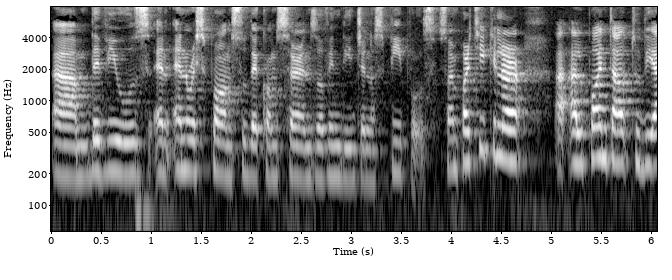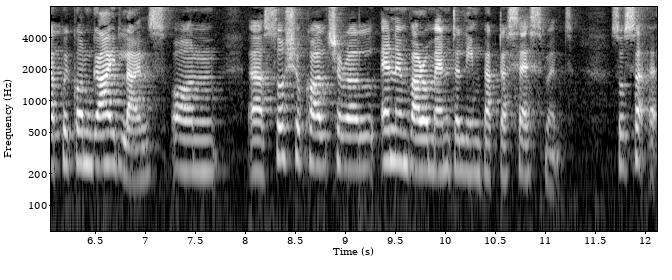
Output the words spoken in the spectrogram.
um, the views and, and response to the concerns of indigenous peoples. So, in particular, I'll point out to the Akwé: Kon guidelines on uh, sociocultural and environmental impact assessment. So, uh,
